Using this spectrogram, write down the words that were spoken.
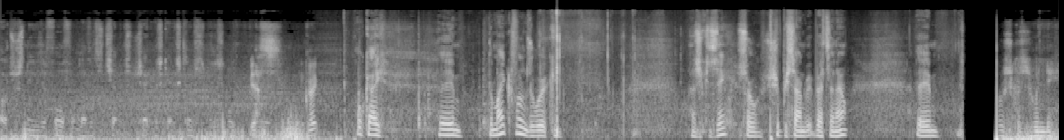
I'll just need a four foot level to check check this, get as close as possible. yes, okay. Okay, um, the microphones are working, as you can see, so should be sound a bit better now. Um, because it's windy.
